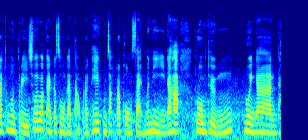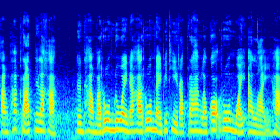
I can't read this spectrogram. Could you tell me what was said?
รัฐมนตรีช่วยว่าการกระทรวงการต่างประเทศคุณจักรพงษ์แสงมณีนะคะ รวมถึงหน่วยงานทางภาครัฐนี่แหละค่ะ เดินทางมาร่วมด้วยนะคะ ร่วมในพิธีรับร่างแล้วก็ร่วมไว้อาลัยค่ะ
